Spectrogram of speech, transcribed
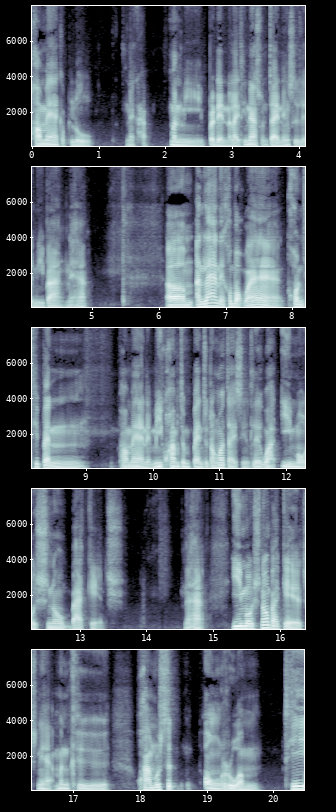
พ่อแม่กับลูกนะครับ มันมีประเด็นอะไรที่น่าสนใจในหนังสือเล่มนี้บ้างนะฮะอันแรกเนี่ยเขาบอกว่าคนที่เป็นพ่อแม่เนี่ยมีความจำเป็นจะต้องเข้าใจสิ่งที่เรียกว่า emotional baggage นะฮะ emotional baggage เนี่ยมันคือความรู้สึกองค์รวมที่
